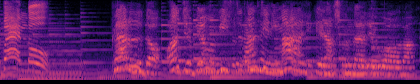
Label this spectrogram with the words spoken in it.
Bello! Caro Dodò, oggi abbiamo visto tanti animali che nascono dalle uova.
